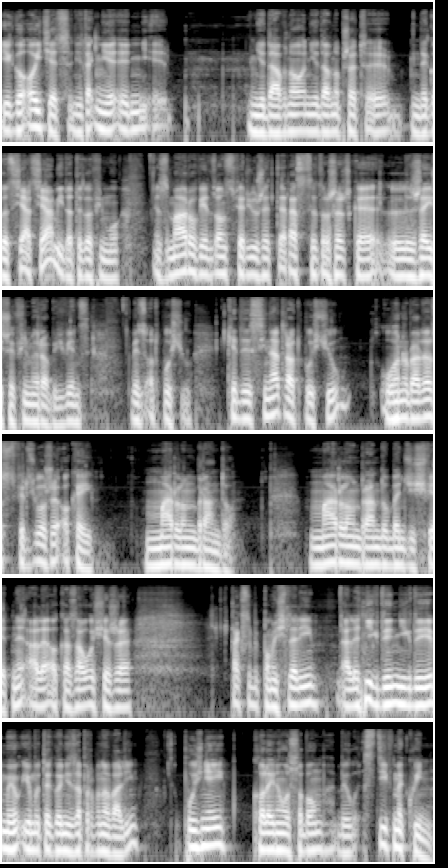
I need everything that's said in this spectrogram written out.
jego ojciec nie, tak, nie, nie, niedawno, niedawno przed negocjacjami do tego filmu zmarł, więc on stwierdził, że teraz chce troszeczkę lżejsze filmy robić, więc więc odpuścił. Kiedy Sinatra odpuścił, Warner Brothers stwierdziło, że ok, Marlon Brando. Marlon Brando będzie świetny, ale okazało się, że tak sobie pomyśleli, ale nigdy, nigdy jemu tego nie zaproponowali. Później kolejną osobą był Steve McQueen.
